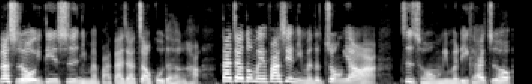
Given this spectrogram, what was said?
那时候一定是你们把大家照顾得很好，大家都没发现你们的重要啊。自从你们离开之后，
